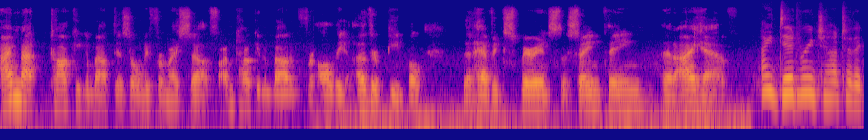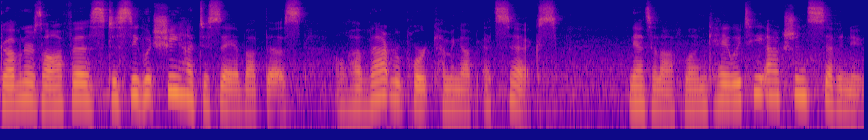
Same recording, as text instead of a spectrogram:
I'm not talking about this only for myself. I'm talking about it for all the other people that have experienced the same thing that I have. I did reach out to the governor's office to see what she had to say about this. I'll have that report coming up at 6. Nancy Laughlin, KOAT Action 7 News.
